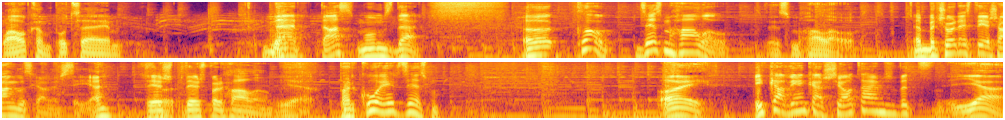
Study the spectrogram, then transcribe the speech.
laukam pucējam. Der, tas mums der. Uh, Klau, dziesma Halo. Dziesma Halo. Bet šoreiz tieši angliskā versija. Ja? Tieši, tieši par Halo. Jā. Par ko ir dziesma? Oi. It kā vienkāršs jautājums, bet. Jā,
